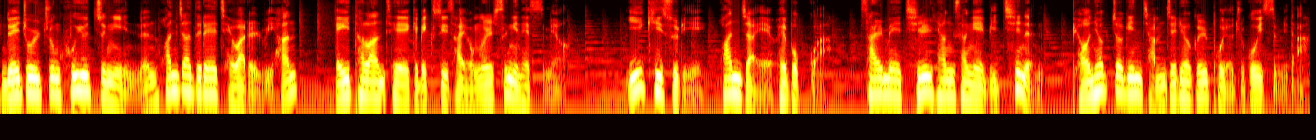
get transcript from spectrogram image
뇌졸중 후유증이 있는 환자들의 재활을 위한 에이탈란트의 객백시 사용을 승인했으며 이 기술이 환자의 회복과 삶의 질 향상에 미치는 변혁적인 잠재력을 보여주고 있습니다.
